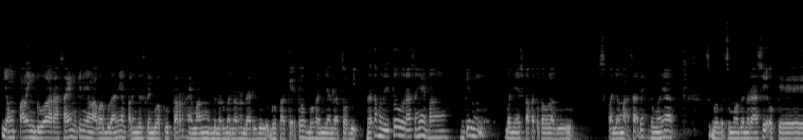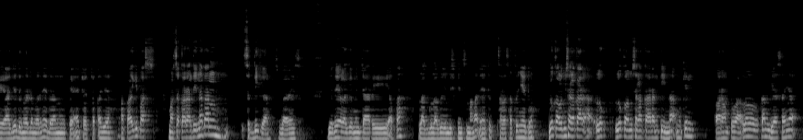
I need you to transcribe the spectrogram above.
yang paling gua rasain mungkin yang awal bulannya yang paling sering gua putar emang bener-bener dari dulu gua pakai itu Bohemian Rhapsody nggak tahu itu rasanya emang mungkin banyak yang sepakat tuh kalau lagu sepanjang masa deh semuanya semua, generasi oke aja dengar dengarnya dan kayaknya cocok aja. Apalagi pas masa karantina kan sedih kan sebenarnya. Jadi lagi mencari apa lagu-lagu yang bikin semangat ya itu salah satunya itu. Lu kalau misalnya kar- lu lu kalau misalnya karantina mungkin orang tua lu kan biasanya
